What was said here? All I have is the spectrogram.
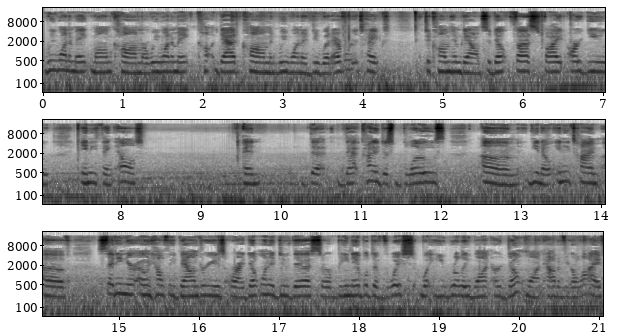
we want to make mom calm or we want to make dad calm and we want to do whatever it takes to calm him down. So don't fuss, fight, argue, anything else and that that kind of just blows um, you know any time of setting your own healthy boundaries or i don't want to do this or being able to voice what you really want or don't want out of your life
